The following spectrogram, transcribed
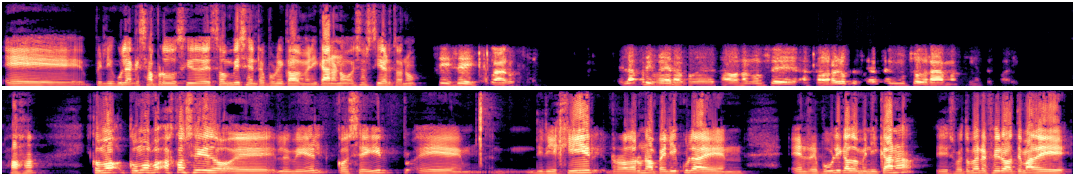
eh, película que se ha producido de zombies en República Dominicana, ¿no? Eso es cierto, ¿no? Sí, sí, claro. Es la primera, porque hasta ahora no sé, hasta ahora lo que se hace es mucho drama aquí en este país. Ajá. ¿Cómo, has conseguido, eh, Luis Miguel, conseguir eh, dirigir, rodar una película en, República Dominicana? Y sobre todo me refiero al tema de,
